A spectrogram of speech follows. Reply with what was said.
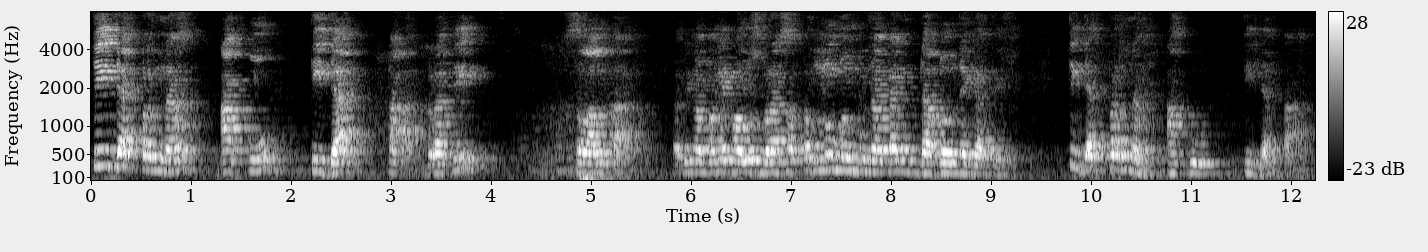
Tidak pernah aku tidak taat. Berarti selalu taat. Tapi nampaknya Paulus merasa perlu menggunakan double negatif. Tidak pernah aku tidak taat.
